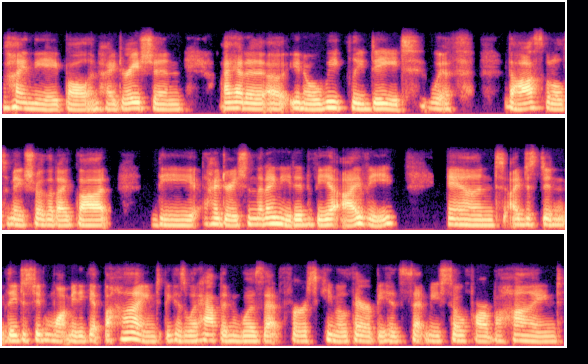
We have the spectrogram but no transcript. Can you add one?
behind the eight ball and hydration. I had a, a you know a weekly date with the hospital to make sure that I got the hydration that I needed via IV and I just didn't they just didn't want me to get behind because what happened was that first chemotherapy had set me so far behind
